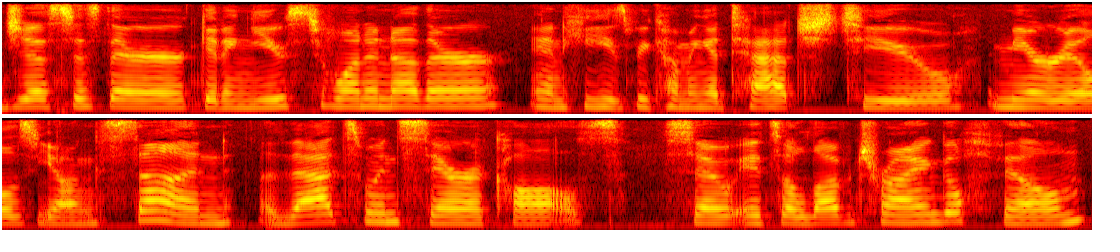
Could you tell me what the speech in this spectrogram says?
just as they're getting used to one another and he's becoming attached to Muriel's young son, that's when Sarah calls. So it's a love triangle film.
